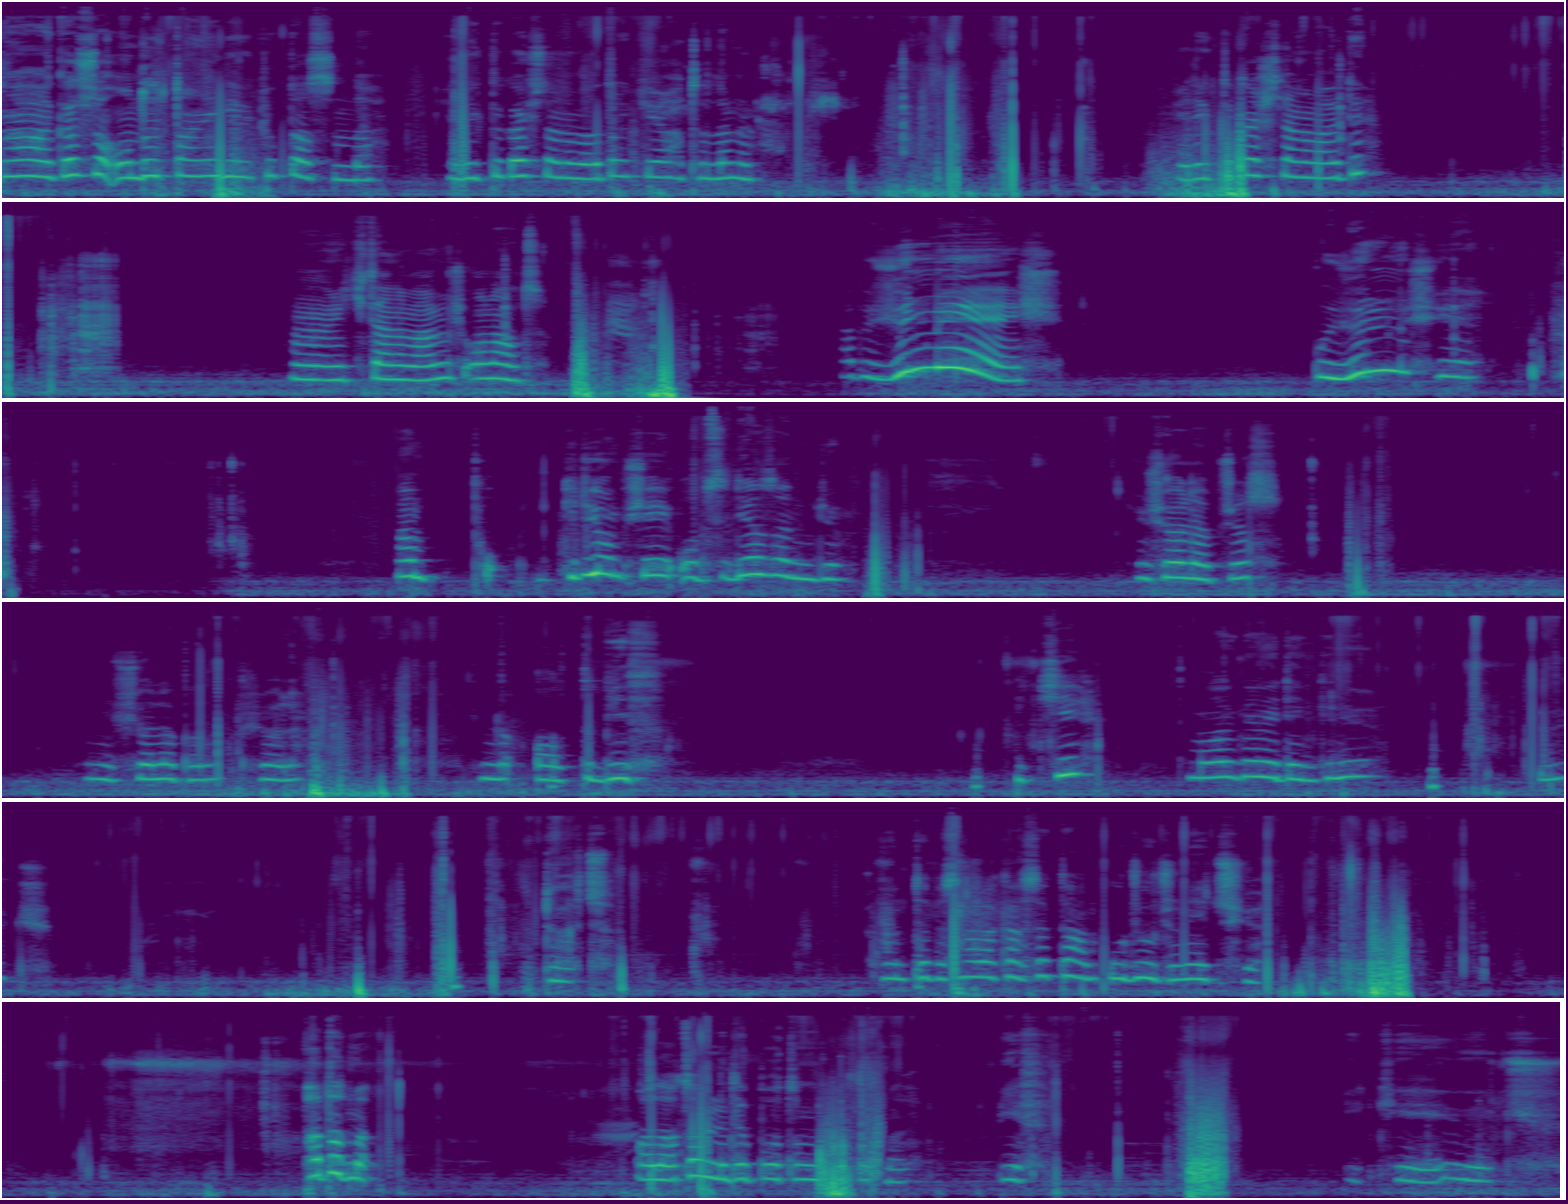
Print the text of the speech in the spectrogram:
Aa, arkadaşlar 14 tane gerek yoktu aslında. Yedekte kaç tane vardı ki hatırlamıyorum. Yedekte kaç tane vardı? Hı, iki tane varmış. 16. Abi yünmüş. Bu yünmüş ya. Ben gidiyorum şey obsidyen zannediyorum. Şimdi şöyle yapacağız. Şimdi şöyle yapalım. Şöyle. Şimdi 6 1 2 Tam olarak nereye denk geliyor? 3 4 Ön tepesine bakarsak tamam ucu ucuna yetişiyor. Patlatma. Allah'tan nedir portalını patlatmadı. 1 2 3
